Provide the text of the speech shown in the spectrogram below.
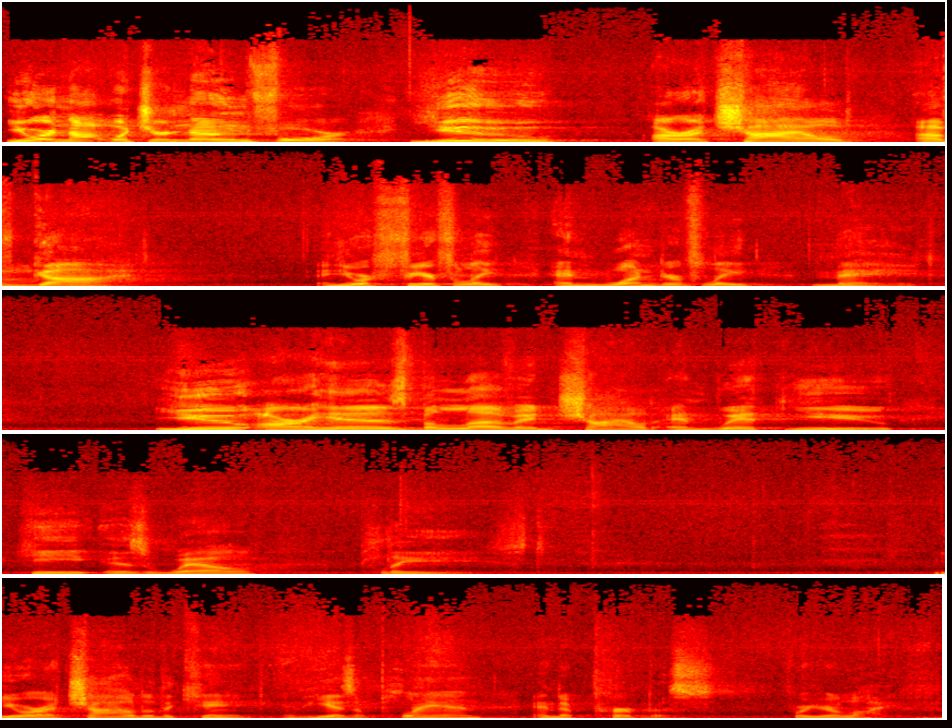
You are not what you're known for. You are a child of God. And you are fearfully and wonderfully made. You are his beloved child, and with you, he is well pleased. You are a child of the King, and He has a plan and a purpose for your life.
